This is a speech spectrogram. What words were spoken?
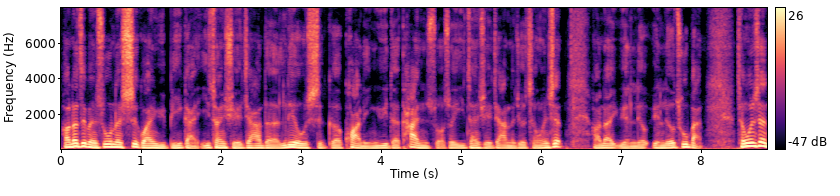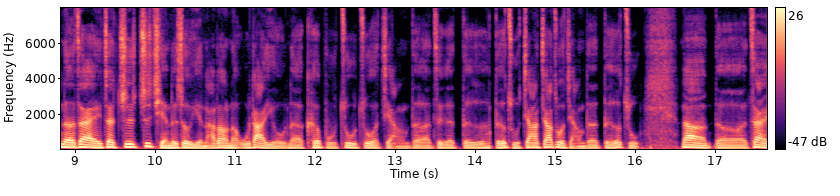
好，那这本书呢，试管与笔杆，遗传学家的六十个跨领域的探索。所以遗传学家呢，就是陈文胜。好，那远流远流出版。陈文胜呢，在在之之前的时候也拿到了吴大猷呢科普著作奖的这个得得主佳佳作奖的得主，那呃，在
